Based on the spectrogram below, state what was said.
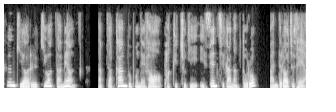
큰 기어를 끼웠다면 납작한 부분에서 바퀴축이 2cm가 남도록 만들어주세요.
